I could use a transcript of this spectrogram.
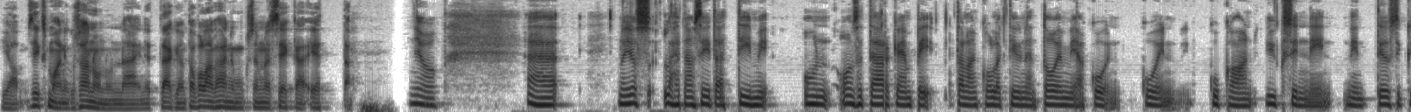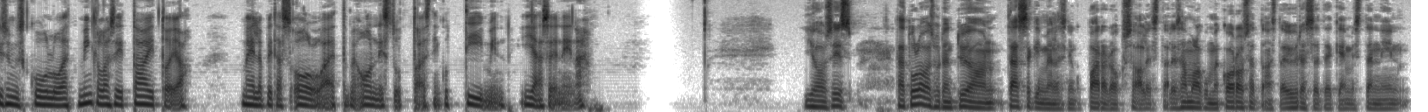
Ja siksi mä oon niin kuin sanonut näin, että tämäkin on tavallaan vähän niin kuin sekä että. Joo. No jos lähdetään siitä, että tiimi on, on se tärkeämpi tällainen kollektiivinen toimija kuin, kuin kukaan yksin, niin, niin tietysti kysymys kuuluu, että minkälaisia taitoja meillä pitäisi olla, että me onnistuttaisiin niin kuin tiimin jäseninä? Joo, siis tämä tulevaisuuden työ on tässäkin mielessä niin kuin paradoksaalista. Eli samalla kun me korostetaan sitä yhdessä tekemistä, niin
